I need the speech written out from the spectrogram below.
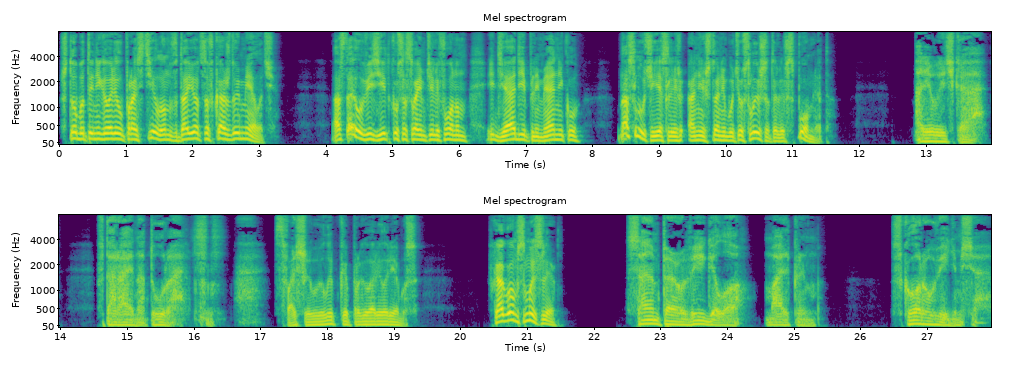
Что бы ты ни говорил про Стил, он вдается в каждую мелочь. Оставил визитку со своим телефоном и дяде, и племяннику, на случай, если они что-нибудь услышат или вспомнят. «Привычка, вторая натура», — с фальшивой улыбкой проговорил Ребус. «В каком смысле?» «Сэмпер Вигело, Малькольм. Скоро увидимся».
